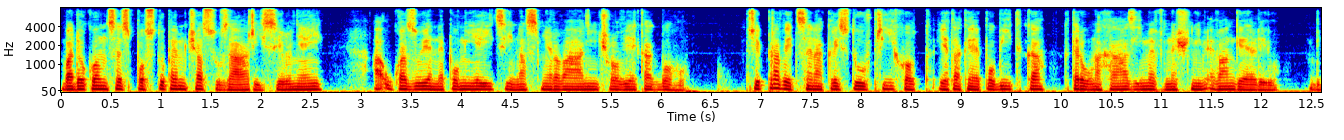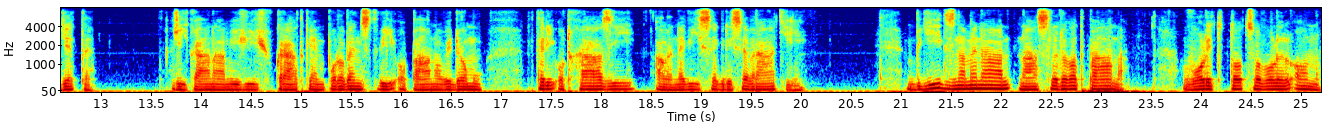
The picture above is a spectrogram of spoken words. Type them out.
ba dokonce s postupem času září silněji a ukazuje nepomíjející nasměrování člověka k Bohu. Připravit se na Kristův příchod je také pobídka, kterou nacházíme v dnešním evangeliu. Bděte. Říká nám Ježíš v krátkém podobenství o pánovi domu, který odchází, ale neví se, kdy se vrátí. Bdít znamená následovat pána, volit to, co volil on,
